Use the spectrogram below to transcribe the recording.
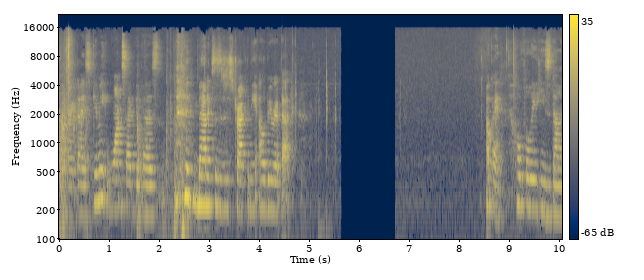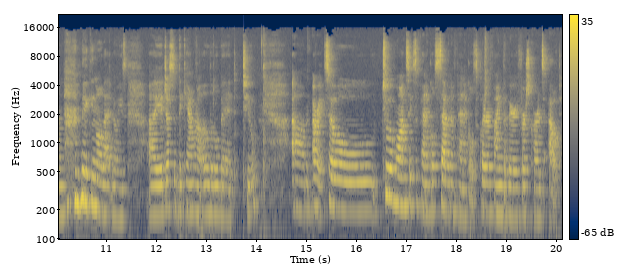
Alright guys, give me one sec because Maddox is distracting me. I'll be right back. Okay, hopefully he's done making all that noise. I adjusted the camera a little bit too. Um, all right, so Two of Wands, Six of Pentacles, Seven of Pentacles, clarifying the very first cards out.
